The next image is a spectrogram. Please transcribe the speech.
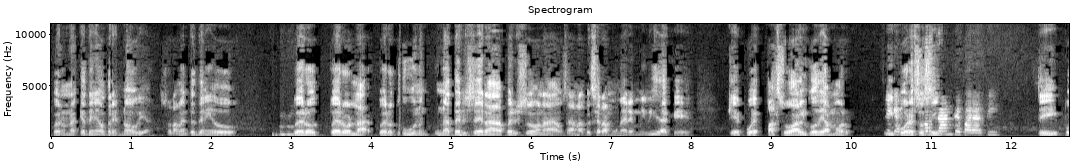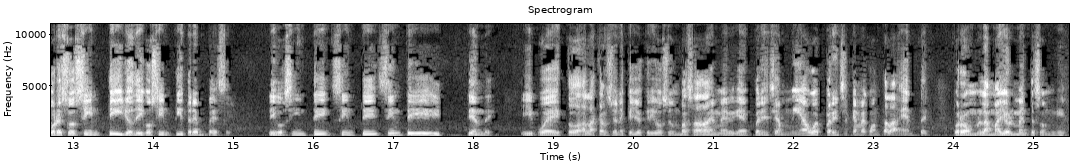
pero no es que he tenido tres novias, solamente he tenido dos. Pero, pero, la, pero tuve una tercera persona, o sea, una tercera mujer en mi vida que, que pues pasó algo de amor. y por eso es importante para ti. Sí, por eso sin ti, yo digo sin ti tres veces. Digo sin ti, sin ti, sin ti, ¿entiendes? Y pues todas las canciones que yo escribo son basadas en, experiencias mías o experiencias que me cuenta la gente, pero las mayormente son mías.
